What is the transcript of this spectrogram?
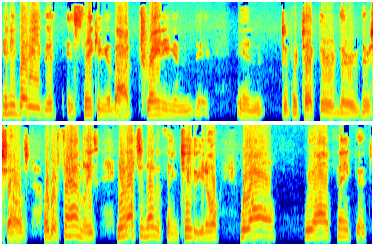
anybody that is thinking about training in in to protect their, their themselves or their families. You know, that's another thing too. You know, we all we all think that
